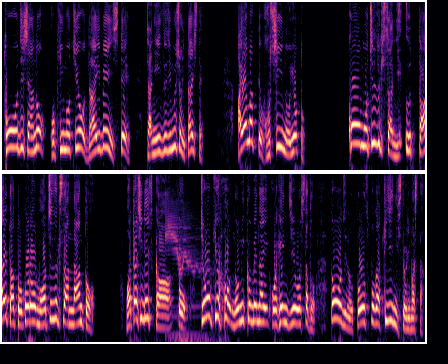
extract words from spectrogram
当事者のお気持ちを代弁して、ジャニーズ事務所に対して、謝ってほしいのよと、こう望月さんに訴えたところ、望月さんなんと、私ですかと、状況を飲み込めないお返事をしたと、当時のトースポが記事にしておりました。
